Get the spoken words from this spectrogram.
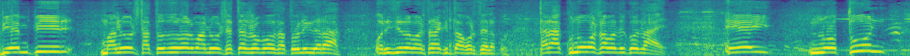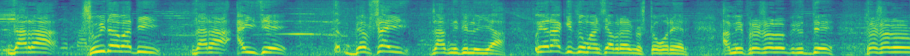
বিএমপির মানুষ ছাত্রদলের মানুষ স্বেচ্ছাসেবক ছাত্রলীগ যারা অরিজিনাল মানুষ তারা কিন্তু করছে না তারা কোনো অসামাজিক নাই। এই নতুন যারা সুবিধাবাদী যারা আইছে, ব্যবসায়ী রাজনীতি লইয়া, এরা কিছু মানুষ আমরা নষ্ট করেন আমি প্রশাসনের বিরুদ্ধে, প্রশাসনের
